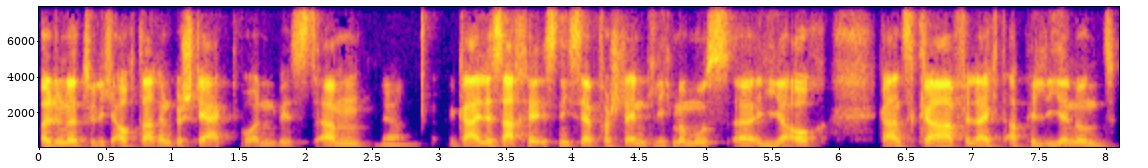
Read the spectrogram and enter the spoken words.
weil du natürlich auch darin bestärkt worden bist. Ähm, ja. Geile Sache ist nicht selbstverständlich. Man muss äh, hier auch ganz klar vielleicht appellieren und,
